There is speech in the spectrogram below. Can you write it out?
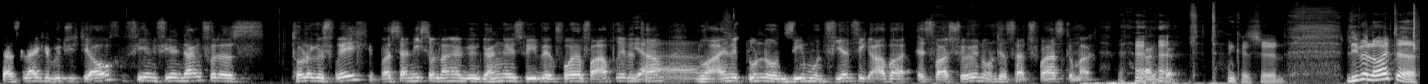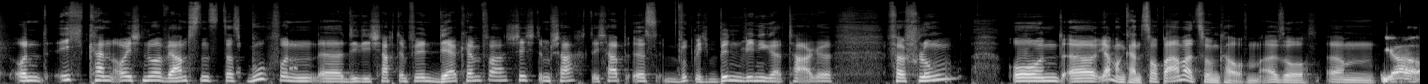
Das gleiche wünsche ich dir auch. Vielen, vielen Dank für das tolle Gespräch, was ja nicht so lange gegangen ist, wie wir vorher verabredet ja. haben. Nur eine Stunde und 47, aber es war schön und es hat Spaß gemacht. Danke. Dankeschön. Liebe Leute, und ich kann euch nur wärmstens das Buch von äh, Didi Schacht empfehlen, Der Kämpfer, Schicht im Schacht. Ich habe es wirklich binnen weniger Tage verschlungen. Und äh, ja, man kann es noch bei Amazon kaufen. Also ähm, ja,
